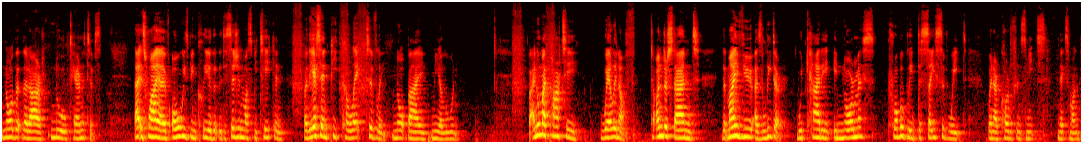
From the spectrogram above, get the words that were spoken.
nor that there are no alternatives. That is why I have always been clear that the decision must be taken by the SNP collectively, not by me alone. But I know my party well enough to understand that my view as leader would carry enormous, probably decisive weight when our conference meets next month.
